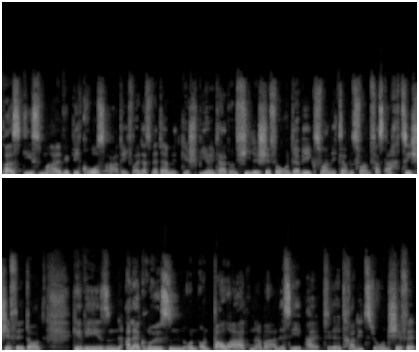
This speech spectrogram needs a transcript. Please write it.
war es diesmal wirklich großartig, weil das Wetter mitgespielt hat und viele Schiffe unterwegs waren. Ich glaube, es waren fast 80 Schiffe dort gewesen, aller Größen und, und Bauarten, aber alles eben halt äh, Traditionsschiffe.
